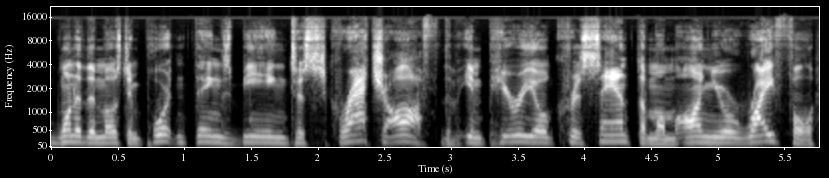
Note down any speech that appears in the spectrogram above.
one of the most important things being to scratch off the imperial chrysanthemum on your rifle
